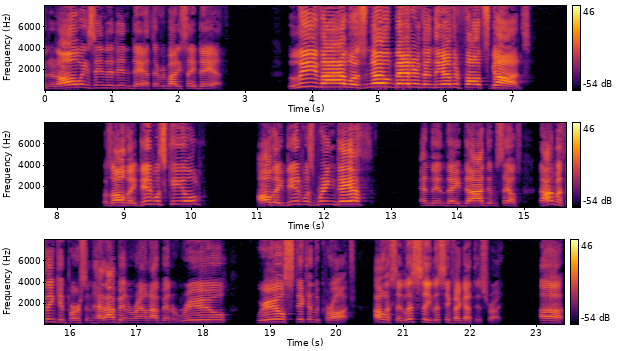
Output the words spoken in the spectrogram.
but it always ended in death. Everybody say death. Levi was no better than the other false gods. Because all they did was kill, all they did was bring death, and then they died themselves. Now, I'm a thinking person. Had I been around, I've been a real, real stick in the crotch. I would have said, let's see, let's see if I got this right. Uh,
